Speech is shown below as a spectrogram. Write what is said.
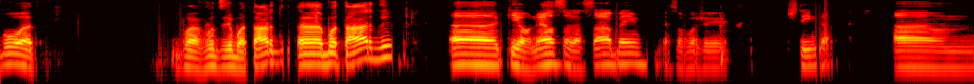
boa. boa- Vou dizer boa tarde. Ah, boa tarde. Ah, aqui é o Nelson, já sabem. Essa voz é distinta. Ahm,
